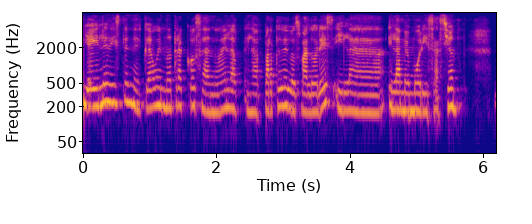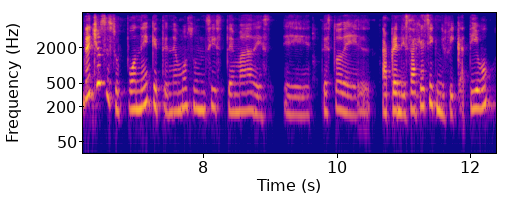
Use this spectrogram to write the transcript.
Y ahí le diste en el clavo en otra cosa, ¿no? En la, parte de los valores y la, y la, memorización. De hecho, se supone que tenemos un sistema de, eh, de esto del aprendizaje significativo,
